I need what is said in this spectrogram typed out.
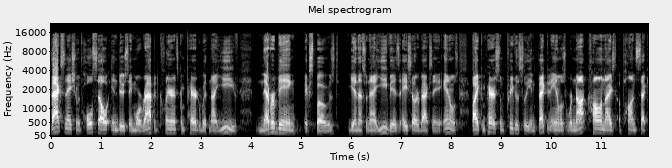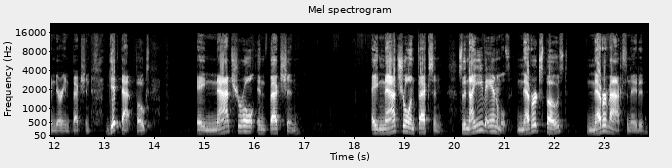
Vaccination with whole cell induced a more rapid clearance compared with naive, never being exposed. Again, that's what naive is, acellular vaccinated animals. By comparison, previously infected animals were not colonized upon secondary infection. Get that, folks. A natural infection, a natural infection. So the naive animals, never exposed, never vaccinated,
